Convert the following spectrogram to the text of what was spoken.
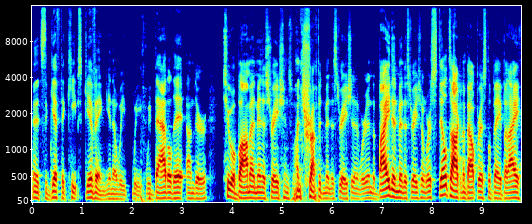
and it's the gift that keeps giving. You know, we we we battled it under two Obama administrations, one Trump administration, and we're in the Biden administration. We're still talking about Bristol Bay, but I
